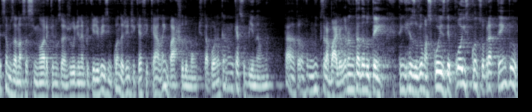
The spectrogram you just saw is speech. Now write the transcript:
Pensamos a Nossa Senhora que nos ajude, né? Porque de vez em quando a gente quer ficar lá embaixo do monte Tabor, não quer, não quer subir não, né? Tá, tá, muito trabalho, agora não está dando tempo. Tem que resolver umas coisas, depois, quando sobrar tempo, eu,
